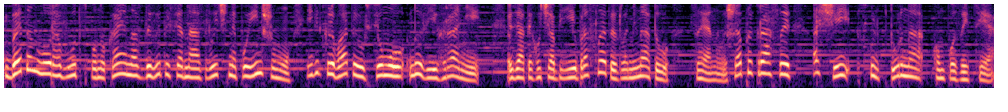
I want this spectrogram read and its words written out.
Бетен Лора Вуд спонукає нас дивитися на звичне по-іншому і відкривати у всьому нові грані. Взяти хоча б її браслети з ламінату це не лише прикраси, а ще й скульптурна композиція.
